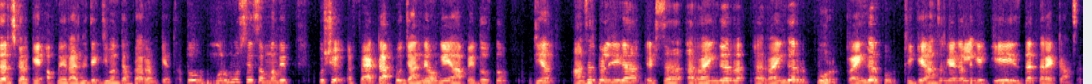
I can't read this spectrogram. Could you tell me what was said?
दर्ज करके अपने राजनीतिक जीवन का प्रारंभ किया था? तो मुर्मू से संबंधित कुछ फैक्ट आपको जानने होंगे यहाँ पे दोस्तों। जी हाँ आंसर कर लीजिएगा। इट्स राइंगर, राइंगरपुर राइंगरपुर। ठीक है, आंसर क्या कर लेंगे? A is the correct answer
